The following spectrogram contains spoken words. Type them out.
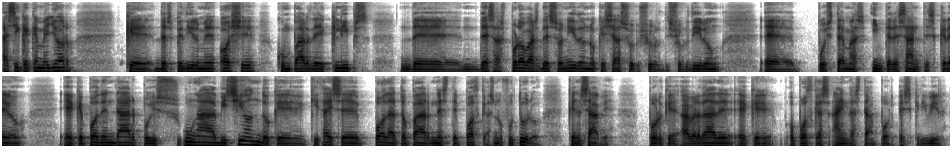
Así que que mellor que despedirme hoxe cun par de clips de desas de probas de sonido no que xa xurdiron eh, pois temas interesantes, creo, e que poden dar pois unha visión do que quizáis se poda topar neste podcast no futuro, quen sabe, porque a verdade é que o podcast aínda está por escribir.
